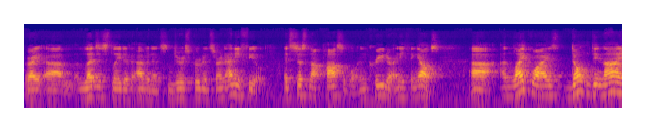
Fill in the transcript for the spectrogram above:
right? Uh, legislative evidence in jurisprudence or in any field. It's just not possible in creed or anything else. Uh, and likewise, don't deny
